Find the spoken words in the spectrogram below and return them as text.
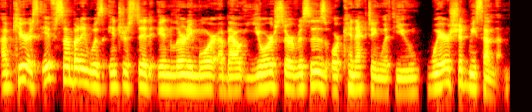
I'm curious if somebody was interested in learning more about your services or connecting with you, where should we send them?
